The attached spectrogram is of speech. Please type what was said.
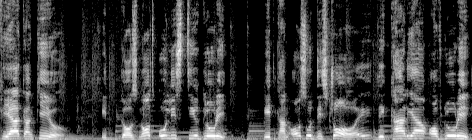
Fear can kill. It does not only steal glory, it can also destroy the carrier of glory.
